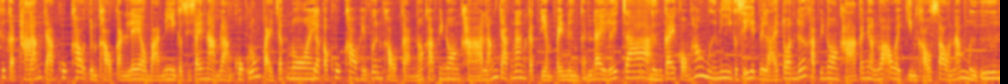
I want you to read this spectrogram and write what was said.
คือกระทะหลังจากคลุกเข้าจนเข้ากันแล้วบาดนี้ก็สิใส่น้ำล้างโคกลงไปจักน้อย แล้วก็คลุกเข้าให้เพิ่อนเข้ากันเนาะค่ะพี่น้องค่ะหลังจากนั้นก็เตรียมไปหนึ่งกันได้เลยจ้าหนึ่งไก่ของเฮามือนี้ก็สิเฮ็ดไว้หลายตอนเด้อค่ะพี่น้องค่ะก็ย้อนว่าเอาไว้กินเขาวเช้าน้ำมืออื่น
